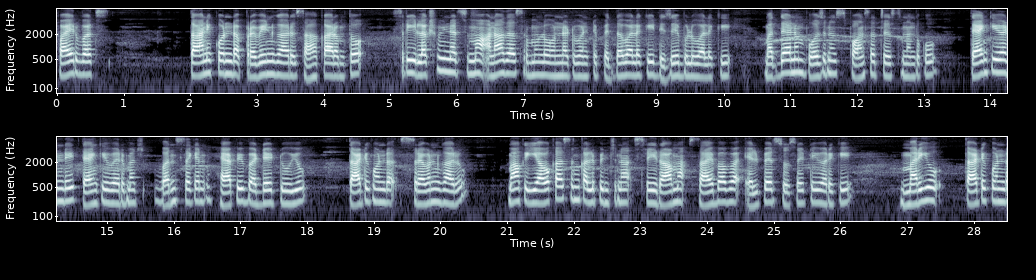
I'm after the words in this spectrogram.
ఫైర్ వర్క్స్ తానికొండ ప్రవీణ్ గారు సహకారంతో శ్రీ లక్ష్మీ నరసింహ అనాథాశ్రమంలో ఉన్నటువంటి పెద్దవాళ్ళకి డిజేబుల్ వాళ్ళకి మధ్యాహ్నం భోజనం స్పాన్సర్ చేస్తున్నందుకు థ్యాంక్ యూ అండి. Thank you very much. One second. Happy birthday to you. Tatikonda Shravan garu. మాకు ఈ అవకాశం కల్పించిన శ్రీ రామ సాయిబాబా వెల్ఫేర్ సొసైటీ వారికి మరియు తాటికొండ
